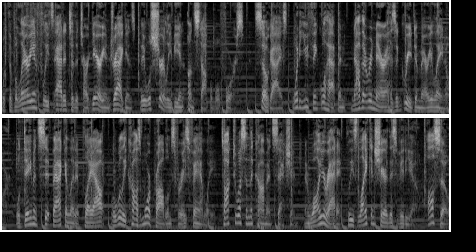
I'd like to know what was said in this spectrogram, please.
with the Velaryon fleets added to the Targaryen dragons, they will surely be an unstoppable force. So guys, what do you think will happen now that Rhaenyra has agreed to marry Laenor? Will Daemon sit back and let it play out, or will he cause more problems for his family? Talk to us in the comments section, and while you're at it, please like and share this video. Also,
